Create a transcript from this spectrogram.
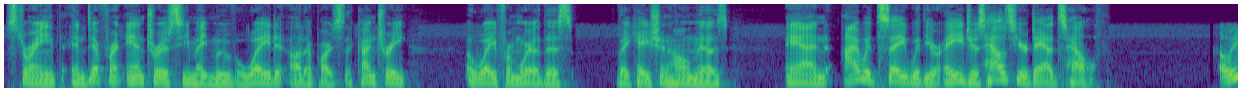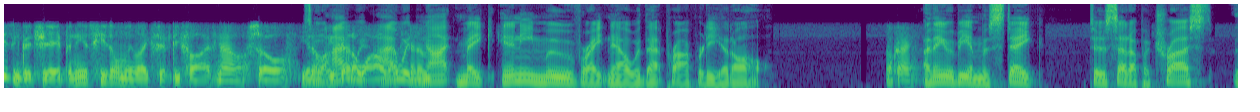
strength and different interests. You may move away to other parts of the country away from where this vacation home is. And i would say with your ages how's your dad's health Oh, he's in good shape, and he's he's only like 55 now, so you so know he's got would, a while. I would not make any move right now with that property at all. Okay. I think it would be a mistake to set up a trust. I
